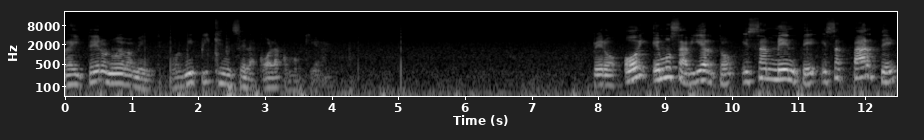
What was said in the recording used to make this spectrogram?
Reitero nuevamente, por mí píquense la cola como quieran. Pero hoy hemos abierto esa mente, esa parte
